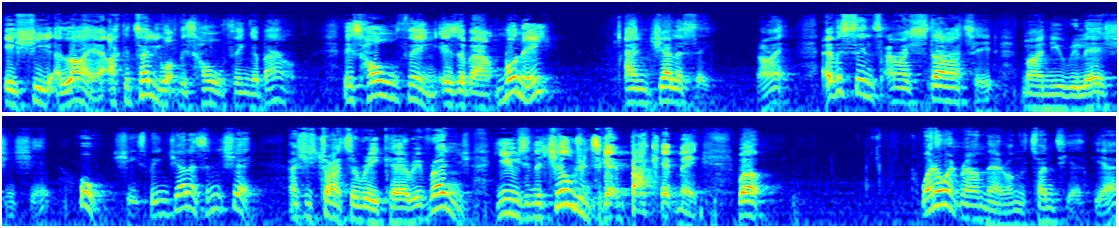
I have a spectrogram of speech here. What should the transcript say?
is she a liar, I can tell you what this whole thing about. This whole thing is about money and jealousy, right? Ever since I started my new relationship, oh, she's been jealous, hasn't she? And she's tried to wreak her revenge, using the children to get back at me. Well, when I went round there on the 20th, yeah,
